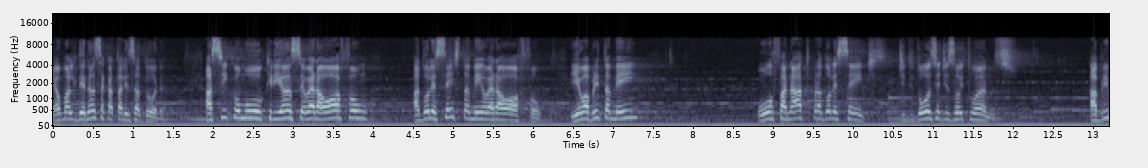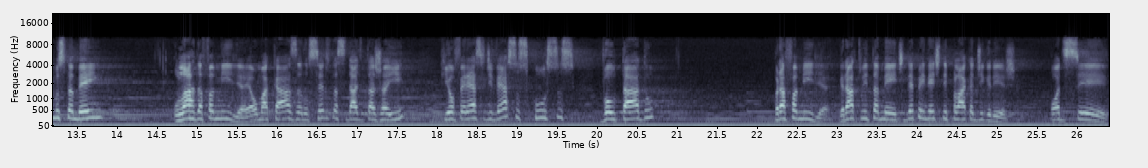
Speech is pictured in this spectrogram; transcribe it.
é uma liderança catalisadora. Assim como criança eu era órfão Adolescente também eu era órfão. E eu abri também um orfanato para adolescentes, de 12 a 18 anos. Abrimos também o Lar da Família, é uma casa no centro da cidade de Itajaí, que oferece diversos cursos voltado para a família, gratuitamente, independente de placa de igreja. Pode ser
